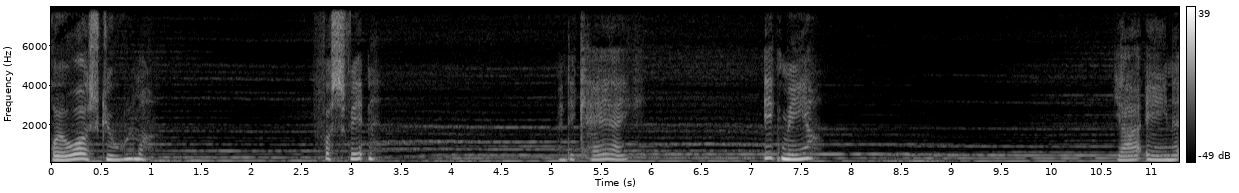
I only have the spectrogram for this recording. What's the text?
Prøver at skjule mig. Forsvinde. Men det kan jeg ikke. Ikke mere. Jeg er Ane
